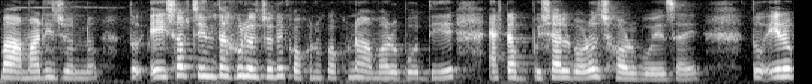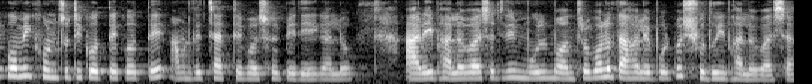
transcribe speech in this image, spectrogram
বা আমারই জন্য। তো এইসব চিন্তাগুলোর জন্য কখনো কখনো আমার উপর দিয়ে একটা বিশাল বড় ঝড় বয়ে যায়। তো এরকমই খুনসুটি করতে করতে আমাদের চারটে বছর পেরিয়ে গেল। আর এই ভালোবাসা যদি মূল মন্ত্র বলো তাহলে বলব শুধুই ভালোবাসা।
